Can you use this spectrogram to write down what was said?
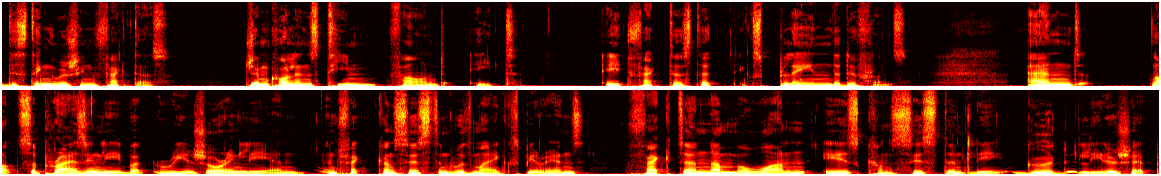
distinguishing factors? Jim Collins' team found eight. Eight factors that explain the difference. And not surprisingly, but reassuringly, and in fact consistent with my experience, factor number one is consistently good leadership,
